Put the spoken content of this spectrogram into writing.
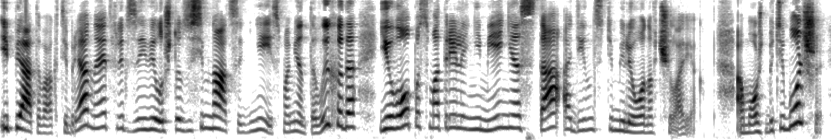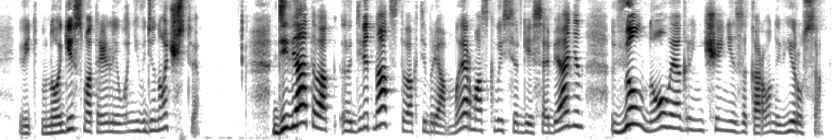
и 5 октября Netflix заявил, что за 17 дней с момента выхода его посмотрели не менее 111 миллионов человек. А может быть и больше, ведь многие смотрели его не в одиночестве. 9, 19 э, октября мэр Москвы Сергей Собянин ввел новые ограничения из-за коронавируса –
